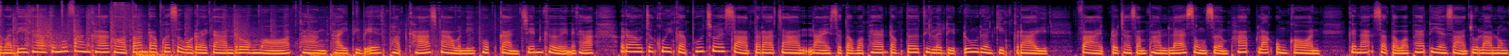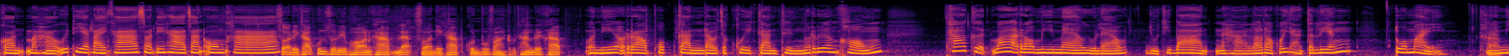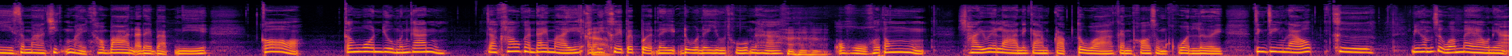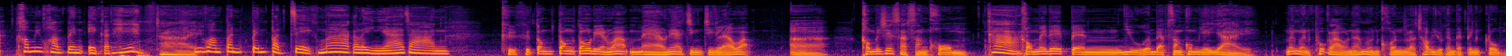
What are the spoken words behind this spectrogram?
สวัสดีค่ะ คุณผู้ฟังค่ะขอต้อนรับเข้าสู่รายการโรงหมอทางไทย PBS Podcast ค่ะวันนี้พบกันเช่นเคยนะคะ เราจะคุยกับผู้ช่วยศาสตราจารย์นายสัตวแพทย์ดรธีรดิตรุ่งเรืองกิจไกรฝ่ายประชาสัมพันธ์และส่งเสริมภาพลักษณ์องค์กร คณะสัตวแพทยศาสตร์จุฬาลงกรณ์มหาวิทยาลัยค่ะ สวัสดีค่ะอาจารย์โอมค่ะ สวัสดีครับคุณสุริพรครับและสวัสดีครับคุณผู้ฟังทุกท่านด้วยครับ วันนี้เราพบกันเราจะคุยกันถึงเรื่องของ ถ้าเกิดว่าเรามีแมวอยู่แล้วอยู่ที่บ้านนะคะ แล้วเราก็อยากจะเลี้ยงตัวใหม่ครับ นะมีสมาชิกใหม่เข้าบ้านอะไรแบบนี้ ก็กังวลอยู่เหมือนกัน จะเข้ากันได้ไหม อันนี้เคยไปเปิดในดูใน YouTube นะคะ โอ้โหเขาต้องใช้เวลาในการปรับตัวกันพอสมควรเลย จริง ๆ แล้วคือมีความรู้สึกว่าแมวเนี่ยเขามีความเป็นเอกเทศใช่มีความเป็นเป็นปัจเจกมากอะไรอย่างเงี้ยอาจารย์ คือคือต้องต้องต้องเรียนว่าแมวเนี่ยจริง ๆ แล้วอะเออเขาไม่ใช่สัตว์สังคมค่ะเขาไม่ได้เป็นอยู่กันแบบสังคมใหญ่ ๆ ไม่เหมือนพวกเรานะเหมือนคนเราชอบอยู่กันแบบเป็นกลุ่ม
